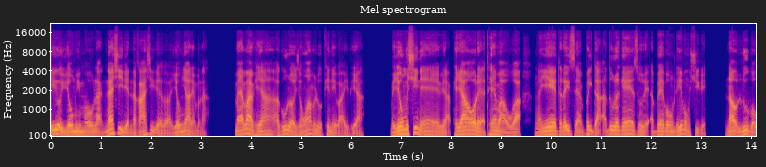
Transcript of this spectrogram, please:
ကြီးကိုယုံပြီးမဟုတ်လားနတ်ရှိတယ်ငကားရှိတယ်ဆိုတော့ယုံရတယ်မလားမှန်ပါဗျာအခုတော့ယုံရမလို့ဖြစ်နေပါပြီဗျာ မယုံမရှိနဲ့ဗျဖះဟောတဲ့အထဲမှာဟိုကငရဲတရိတ်ဆန်ပိတ်တာအတူတကယ်ဆိုတဲ့အပေပုံ၄ပုံရှိတယ်နောက်လူပုံ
